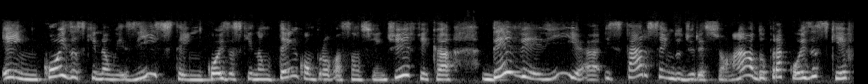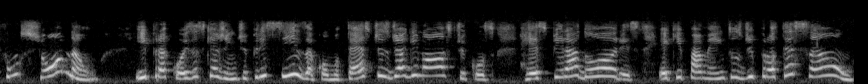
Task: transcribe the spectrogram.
em coisas que não existem, coisas que não têm comprovação científica, deveria estar sendo direcionado para coisas que funcionam e para coisas que a gente precisa, como testes diagnósticos, respiradores, equipamentos de proteção.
